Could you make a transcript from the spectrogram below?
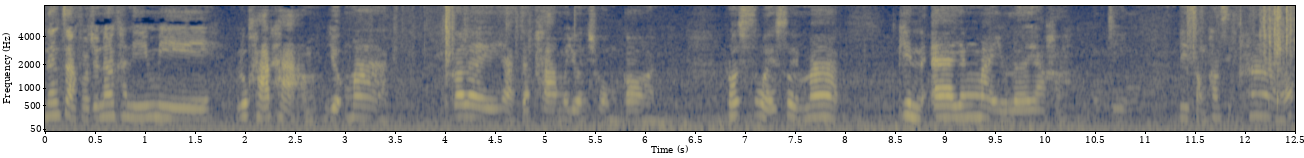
เนื่องจาก Fortuner คันนี้มีลูกค้าถามเยอะมาก ก็เลยอยากจะพามายนชมก่อน รถสวยสวยมาก กลิ่นแอร์ยังใหม่อยู่เลยอะค่ะ จริงๆปี 2015 เนาะ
